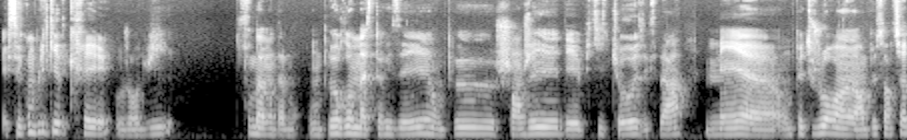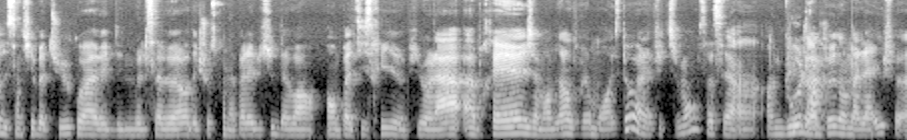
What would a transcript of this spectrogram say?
Et c'est compliqué de créer aujourd'hui, fondamentalement. On peut remasteriser, on peut changer des petites choses, etc. Mais euh, on peut toujours euh, un peu sortir des sentiers battus, quoi, avec des nouvelles saveurs, des choses qu'on n'a pas l'habitude d'avoir en pâtisserie. Et puis voilà, après, j'aimerais bien ouvrir mon resto, ouais, effectivement. Ça, c'est un, un goal un peu dans ma life.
